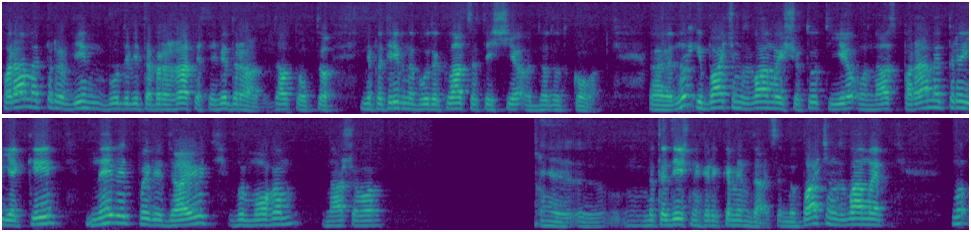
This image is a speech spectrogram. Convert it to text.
параметр він буде відображатися відразу. Да? Тобто не потрібно буде клацати ще додатково. Ну і бачимо з вами, що тут є у нас параметри, які не відповідають вимогам нашого методичних рекомендацій. Ми бачимо з вами, ну,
